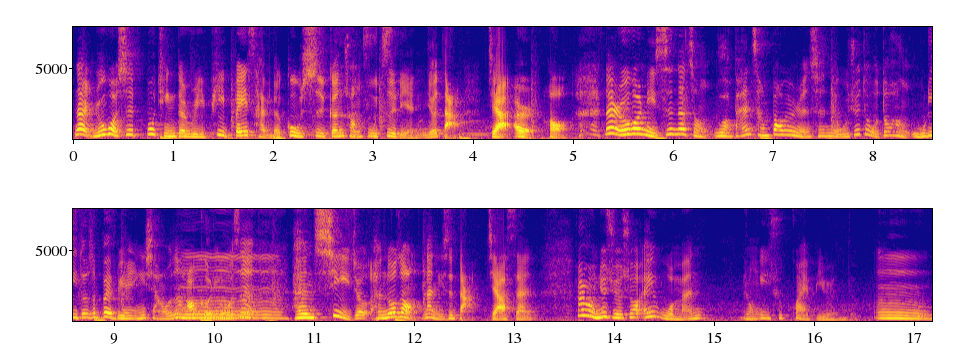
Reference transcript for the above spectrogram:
那如果是不停的 repeat 悲惨的故事跟重复自怜，你就打加二。哈，那如果你是那种我蛮常抱怨人生的，我觉得我都很无力，都是被别人影响，我真的好可怜，我真的很气，就很多种，那你是打加三。那如果你就觉得说，哎、我蛮容易去怪别人的，嗯，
